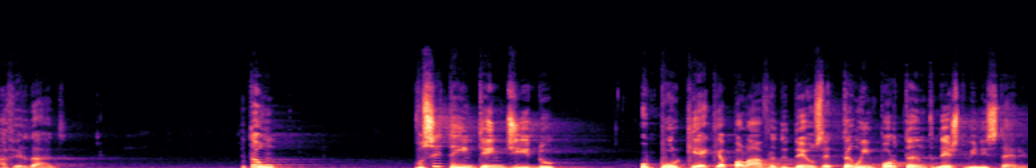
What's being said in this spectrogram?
a verdade. Então, você tem entendido o porquê que a palavra de Deus é tão importante neste ministério?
